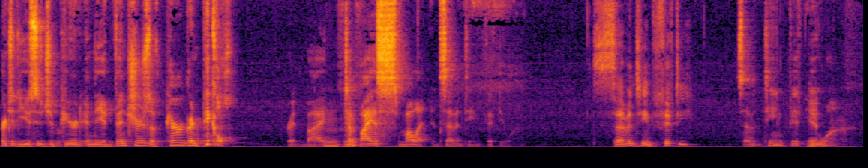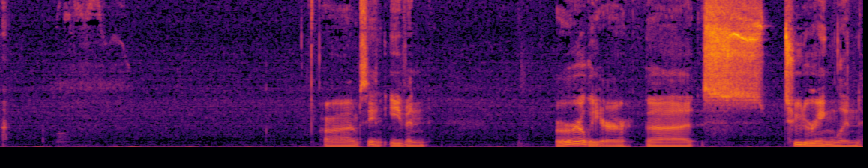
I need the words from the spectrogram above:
Printed usage appeared in The Adventures of Peregrine Pickle, written by Mhm. Tobias Smollett in 1751. 1750. 1751. Uh, I'm seeing even earlier uh, S- Tudor England,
